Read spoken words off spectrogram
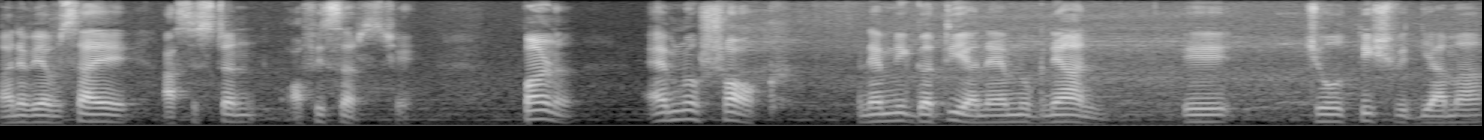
અને વ્યવસાય આસિસ્ટન્ટ ઓફિસર્સ છે. પણ એમનો શોખ અને એમની ગતિ અને એમનું જ્ઞાન એ જ્યોતિષ વિદ્યામાં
